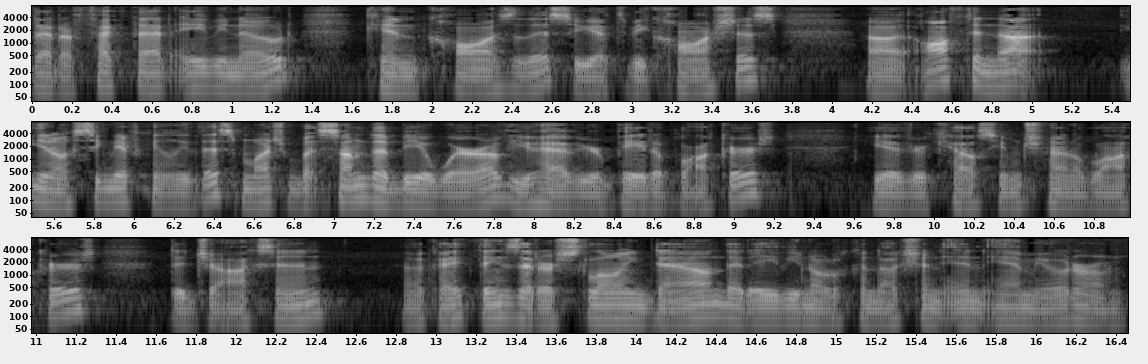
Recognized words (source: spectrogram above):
that affect that AV node can cause this, so you have to be cautious. Uh, often not you know significantly this much, but some to be aware of. You have your beta blockers, you have your calcium channel blockers, digoxin, okay, things that are slowing down that AV nodal conduction in amiodarone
